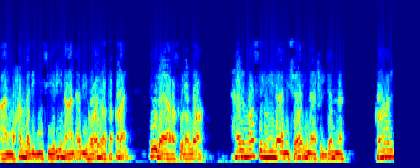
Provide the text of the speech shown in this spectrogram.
عن محمد بن سيرين عن أبي هريرة قال قيل يا رسول الله هل نصل إلى نسائنا في الجنة؟ قال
